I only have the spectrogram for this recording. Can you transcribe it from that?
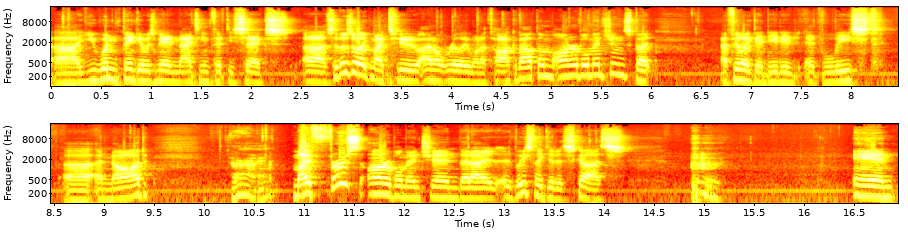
Uh, you wouldn't think it was made in 1956. Uh, so those are like my two. I don't really want to talk about them honorable mentions, but I feel like they needed at least uh, a nod. All right. My first honorable mention that I at least like to discuss, and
